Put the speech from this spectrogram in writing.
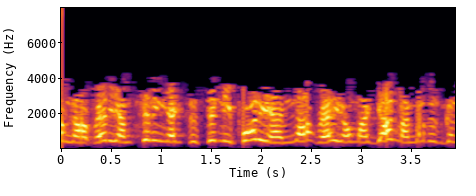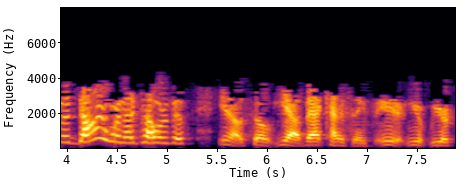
I'm not ready. I'm sitting next to Sidney Poitier. I'm not ready. Oh my God, my mother's gonna die when I tell her this. You know, so yeah, that kind of thing. So you- You're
